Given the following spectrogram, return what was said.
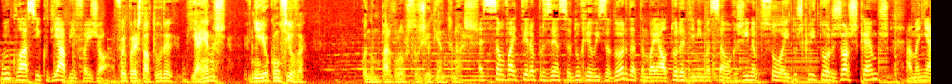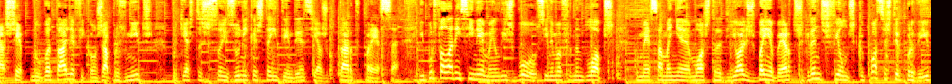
um clássico de Abi Feijó. Foi por esta altura que há anos vinha eu com o Silva quando um par de lobos surgiu diante de nós. A sessão vai ter a presença do realizador, da também autora de animação Regina Pessoa e do escritor Jorge Campos. Amanhã às 7 no Batalha, ficam já prevenidos, porque estas sessões únicas têm tendência a esgotar depressa. E por falar em cinema, em Lisboa, o Cinema Fernando Lopes começa amanhã a mostra de olhos bem abertos, grandes filmes que possas ter perdido,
